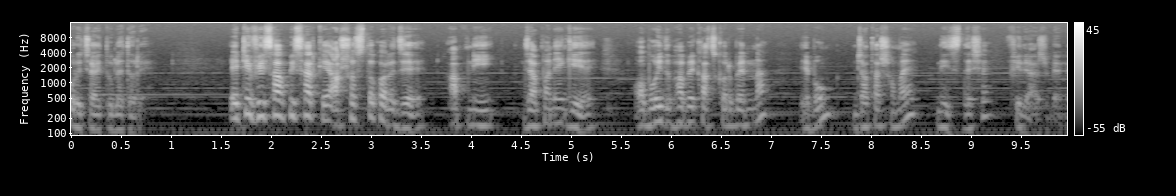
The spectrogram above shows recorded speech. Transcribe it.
পরিচয় তুলে ধরে। এটি ভিসা অফিসারকে আশ্বস্ত করে যে আপনি জাপানে গিয়ে অবৈধভাবে কাজ করবেন না এবং যথাসময়ে নিজ দেশে ফিরে আসবেন।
